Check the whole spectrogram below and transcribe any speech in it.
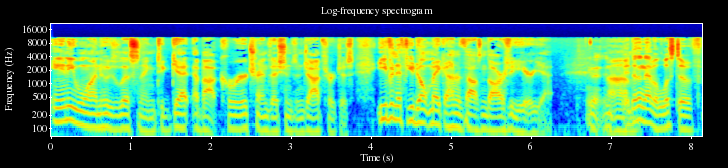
anyone who's listening to get about career transitions and job searches, even if you don't make $100,000 a year yet. It, um, it doesn't have a list of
